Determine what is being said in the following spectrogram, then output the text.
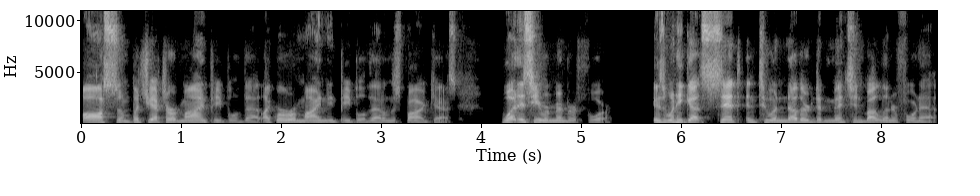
awesome. But you have to remind people of that. Like we're reminding people of that on this podcast. What is he remembered for? Is when he got sent into another dimension by Leonard Fournette,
